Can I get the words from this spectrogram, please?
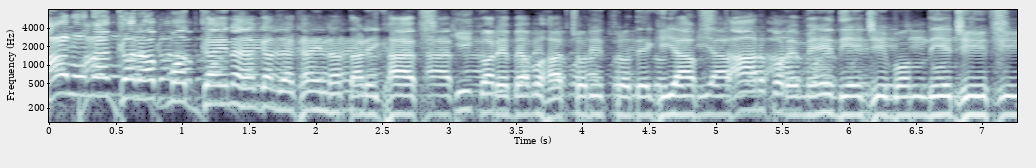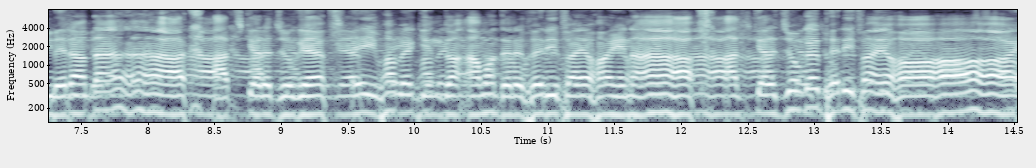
ভালো না খারাপ, মদ খায় না, গাঁজা খায় না তাড়ি খায়। কি করে ব্যবহার, চরিত্র দেখিয়া তারপরে মেয়ে দিয়েছি, বোন দিয়েছি। বেরাদার আজকের যুগে এইভাবে কিন্তু আমাদের ভেরিফাই হয় না। আজকের যুগে ভেরিফাই হয়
